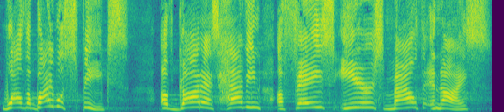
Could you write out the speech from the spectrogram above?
while the Bible speaks of God as having a face, ears, mouth, and eyes,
